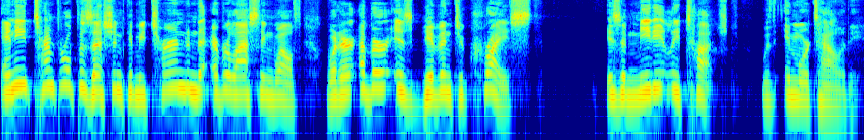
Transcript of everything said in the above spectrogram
Any temporal possession can be turned into everlasting wealth. Whatever is given to Christ is immediately touched with immortality.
